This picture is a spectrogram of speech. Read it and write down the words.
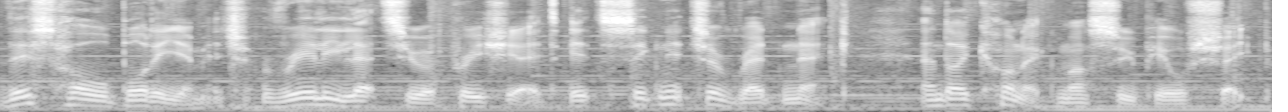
This whole body image really lets you appreciate its signature red neck and iconic marsupial shape.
